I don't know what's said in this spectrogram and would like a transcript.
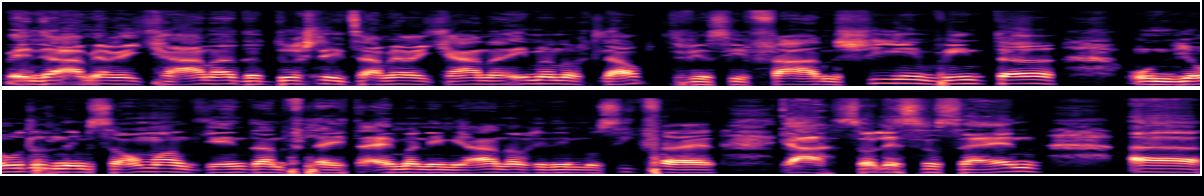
wenn der Amerikaner, der Durchschnittsamerikaner immer noch glaubt, wir sie fahren Ski im Winter und jodeln im Sommer und gehen dann vielleicht einmal im Jahr noch in den Musikverein, ja, soll es so sein. Äh,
